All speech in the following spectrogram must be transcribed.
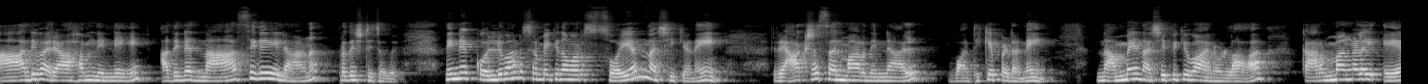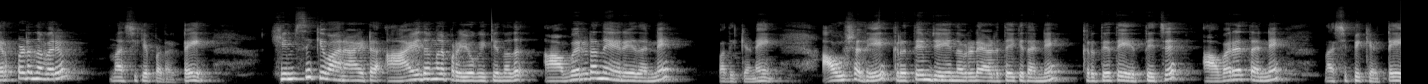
ആദിവരാഹം നിന്നെ അതിന്റെ നാസികയിലാണ് പ്രതിഷ്ഠിച്ചത്. നിന്നെ കൊല്ലുവാൻ ശ്രമിക്കുന്നവർ സ്വയം നശിക്കണേ. രാക്ഷസന്മാർ നിന്നാൽ വധിക്കപ്പെടണേ. നമ്മെ നശിപ്പിക്കുവാനുള്ള കർമ്മങ്ങളിൽ ഏർപ്പെടുന്നവരും നശിക്കപ്പെടട്ടെ. ഹിംസിക്കുവാനായിട്ട് ആയുധങ്ങൾ പ്രയോഗിക്കുന്നത് അവരുടെ നേരെ തന്നെ പതിക്കണേ. ഔഷധിയെ കൃത്യം ചെയ്യുന്നവരുടെ അടുത്തേക്ക് തന്നെ കൃത്യത്തെ എത്തിച്ച് അവരെ തന്നെ നശിപ്പിക്കട്ടെ.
